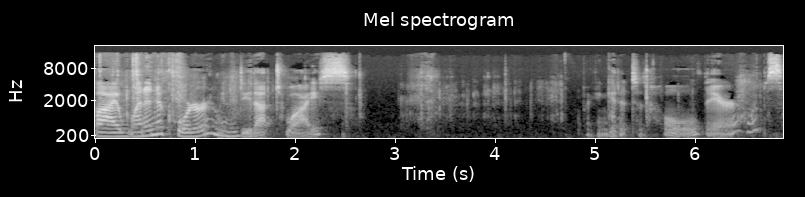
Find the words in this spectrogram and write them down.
by one and a quarter. I'm going to do that twice. Can get it to hold there. Whoops.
